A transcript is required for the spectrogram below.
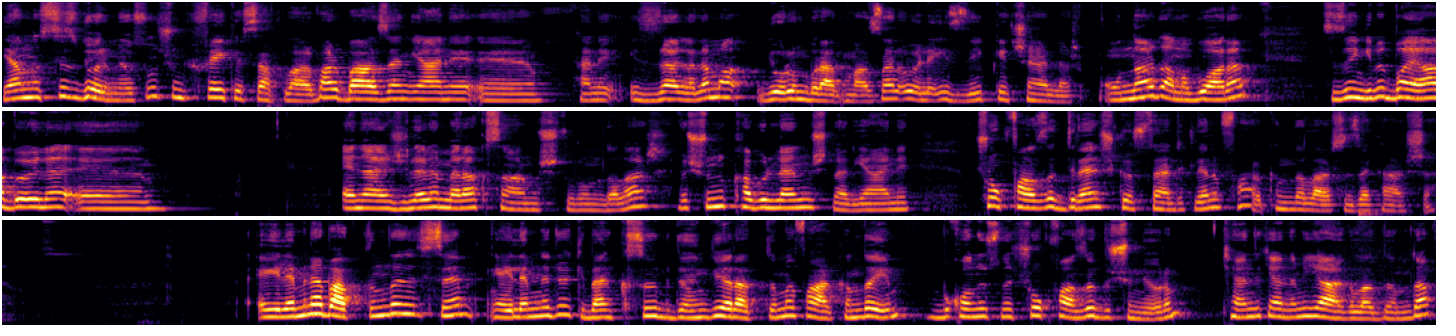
Yalnız siz görmüyorsunuz çünkü fake hesaplar var. Bazen yani e, hani izlerler ama yorum bırakmazlar. Öyle izleyip geçerler. Onlar da ama bu ara sizin gibi bayağı böyle e, enerjilere merak sarmış durumdalar. Ve şunu kabullenmişler yani çok fazla direnç gösterdiklerinin farkındalar size karşı. Eylemine baktığımda ise eylemine diyor ki ben kısır bir döngü yarattığımı farkındayım. Bu konu üstünde çok fazla düşünüyorum. Kendi kendimi yargıladığımda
